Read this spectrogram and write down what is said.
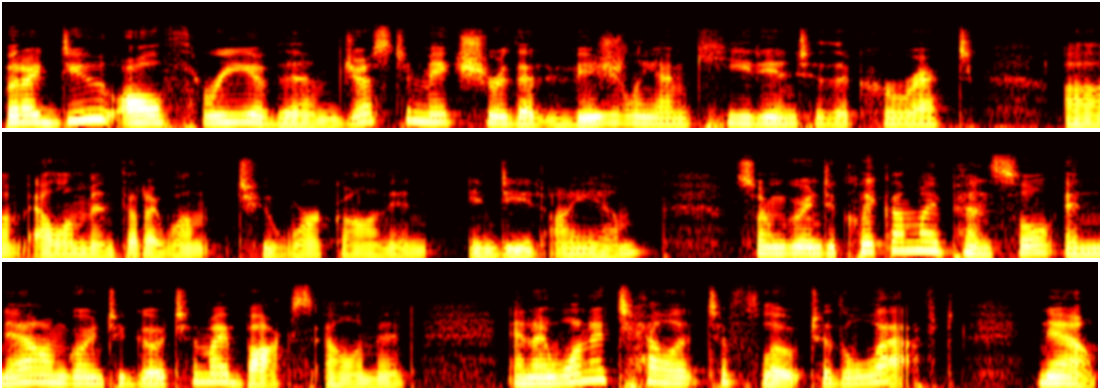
But I do all three of them just to make sure that visually I'm keyed into the correct um, element that I want to work on, and indeed I am. So I'm going to click on my pencil, and now I'm going to go to my box element, and I want to tell it to float to the left. Now,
